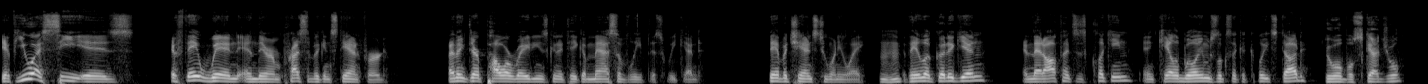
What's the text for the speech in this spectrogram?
If USC is if they win and they're impressive against Stanford, I think their power rating is going to take a massive leap this weekend. They have a chance to anyway. Mhm. If they look good again and that offense is clicking and Caleb Williams looks like a complete stud, Doable schedule?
